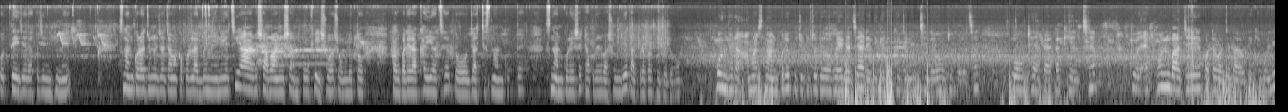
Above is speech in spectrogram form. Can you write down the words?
করতে, এই যে দেখো যে মানে স্নান করার জন্য যা জামা কাপড় লাগবে নিয়ে নিয়েছি, আর সাবান, শ্যাম্পু ফেস ওয়াশ ওগুলো তো কলপারে রাখাই আছে। তো যাচ্ছে স্নান করতে। স্নান করে এসে ঠাকুরের বাসন দিয়ে তারপরে আবার পুজো দেবো। বন্ধুরা, আমার স্নান করে পুজো টুজো দেওয়া হয়ে গেছে আর এদিকে দেখো যে আমার ছেলেও উঠে পড়েছে, ও উঠে একা একা খেলছে। তো এখন বাজে কটা বাজে দাঁড়াও দেখি বলি।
